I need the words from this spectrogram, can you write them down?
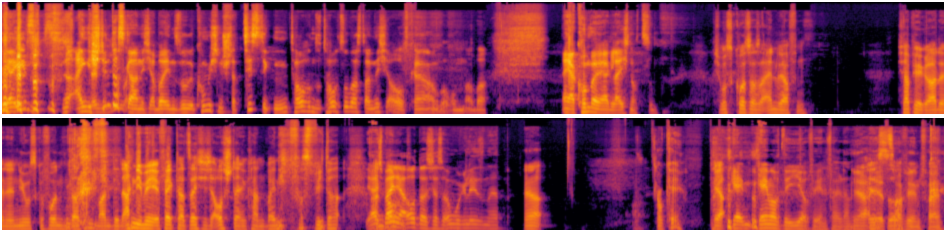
Ring. Ja, eben. Ist- Ne, eigentlich stimmt ich das gar nicht, aber in so komischen Statistiken tauchen, taucht sowas dann nicht auf. Keine Ahnung warum, aber naja, kommen wir ja gleich noch zu. Ich muss kurz was einwerfen. Ich habe hier gerade eine News gefunden, dass man den Anime-Effekt tatsächlich ausstellen kann bei Need for Speed. Ja, ich anbauen. meine ja auch, dass ich das irgendwo gelesen habe. Ja, Okay. Game, Game of the Year auf jeden Fall dann. Ja, Ist jetzt so. auf jeden Fall.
